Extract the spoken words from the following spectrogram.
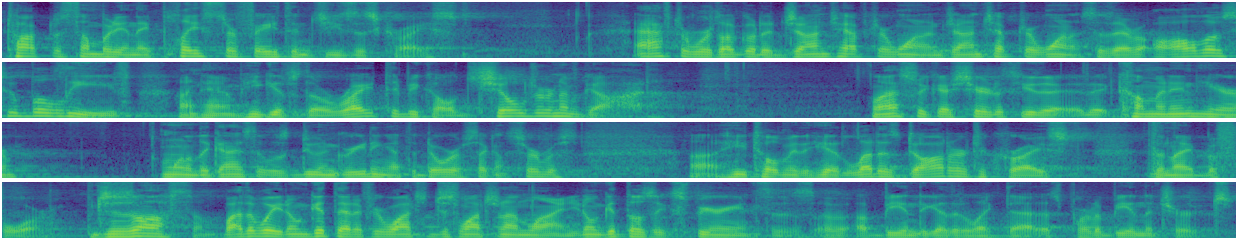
talk to somebody and they place their faith in Jesus Christ, Afterwards, I'll go to John chapter 1. In John chapter 1, it says, All those who believe on him, he gives the right to be called children of God. Last week, I shared with you that, that coming in here, one of the guys that was doing greeting at the door of second service, uh, he told me that he had led his daughter to Christ the night before, which is awesome. By the way, you don't get that if you're watching, just watching online. You don't get those experiences of, of being together like that. That's part of being the church.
